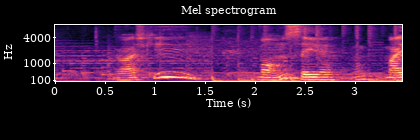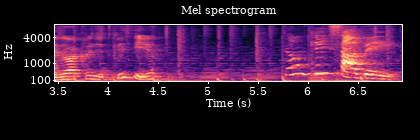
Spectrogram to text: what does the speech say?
eu acho que. Bom, não sei, né? Mas eu acredito que iria. Então, quem sabe aí?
